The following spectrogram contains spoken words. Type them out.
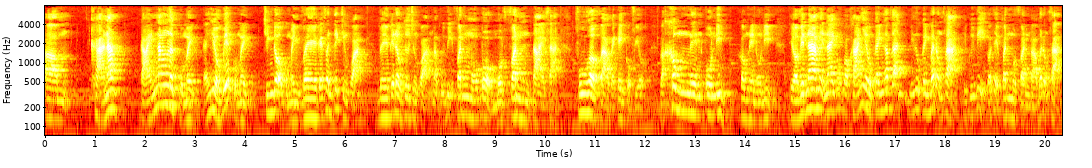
um, khả năng cái năng lực của mình cái hiểu biết của mình trình độ của mình về cái phân tích chứng khoán về cái đầu tư chứng khoán mà quý vị phân bổ bổ một phần tài sản phù hợp vào cái kênh cổ phiếu và không nên ôn in không nên ôn in. Thì ở Việt Nam hiện nay cũng có khá nhiều kênh hấp dẫn ví dụ kênh bất động sản thì quý vị có thể phân một phần vào bất động sản.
